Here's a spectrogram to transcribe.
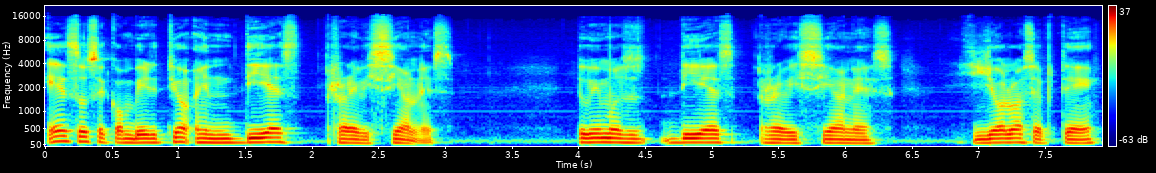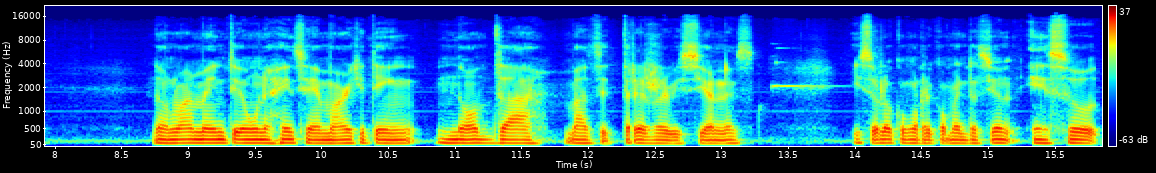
eso se convirtió en 10 revisiones. Tuvimos 10 revisiones. Yo lo acepté. Normalmente una agencia de marketing no da más de 3 revisiones. Y solo como recomendación, eso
